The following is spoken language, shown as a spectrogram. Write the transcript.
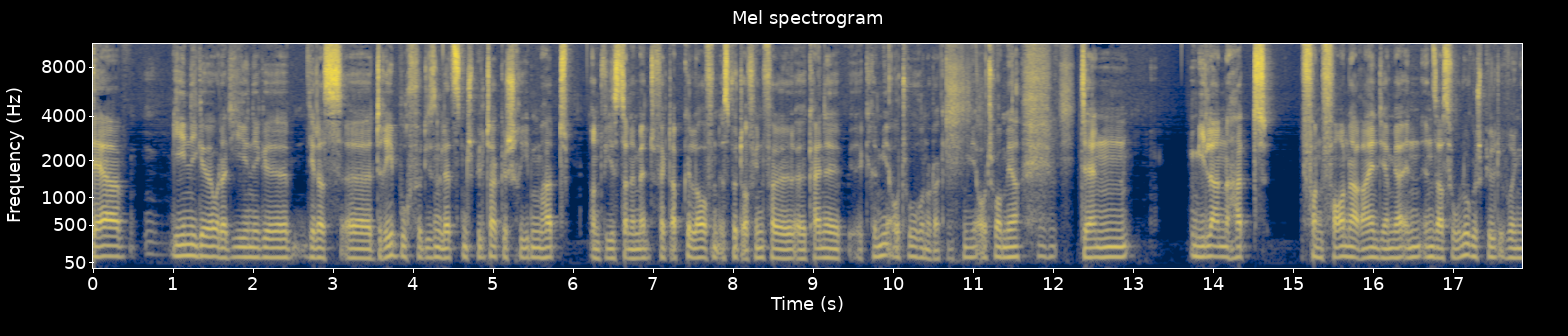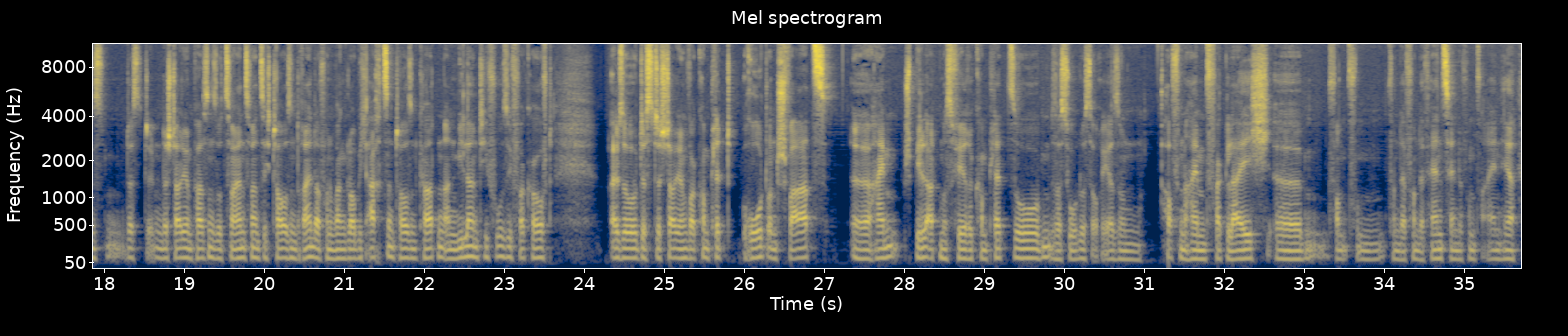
derjenige oder diejenige, die das äh, Drehbuch für diesen letzten Spieltag geschrieben hat und wie es dann im Endeffekt abgelaufen ist, wird auf jeden Fall äh, keine Krimi-Autorin oder kein Krimi-Autor mehr. Mhm. Denn Milan hat von vornherein, die haben ja in, in Sassuolo gespielt, übrigens, das, in das Stadion passen so 22.000 rein, davon waren, glaube ich, 18.000 Karten an Milan-Tifosi verkauft. Also das, das Stadion war komplett rot und schwarz, äh, Heimspielatmosphäre komplett so. Sassuolo ist auch eher so ein Hoffenheim-Vergleich äh, vom, vom, von, der, von der Fanszene, vom Verein her.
